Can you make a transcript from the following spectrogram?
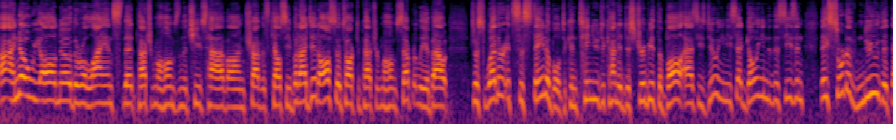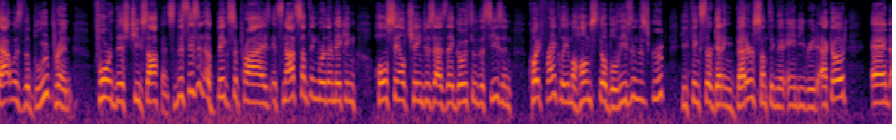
I know we all know the reliance that Patrick Mahomes and the Chiefs have on Travis Kelce, but I did also talk to Patrick Mahomes separately about just whether it's sustainable to continue to kind of distribute the ball as he's doing. And he said going into the season, they sort of knew that that was the blueprint for this Chiefs offense. This isn't a big surprise. It's not something where they're making wholesale changes as they go through the season. Quite frankly, Mahomes still believes in this group. He thinks they're getting better, something that Andy Reid echoed. And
